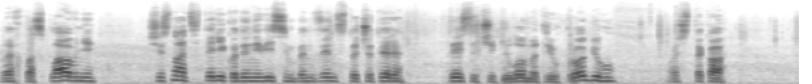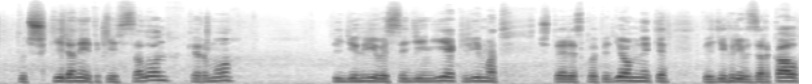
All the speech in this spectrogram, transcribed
легкосплавні. 16 рік, 1,8 бензин, 104 тисячі кілометрів пробігу. Ось така тут шкіряний такий салон, кермо, підігріви сидінь є, клімат, 4 склопідйомники, підігрів дзеркал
